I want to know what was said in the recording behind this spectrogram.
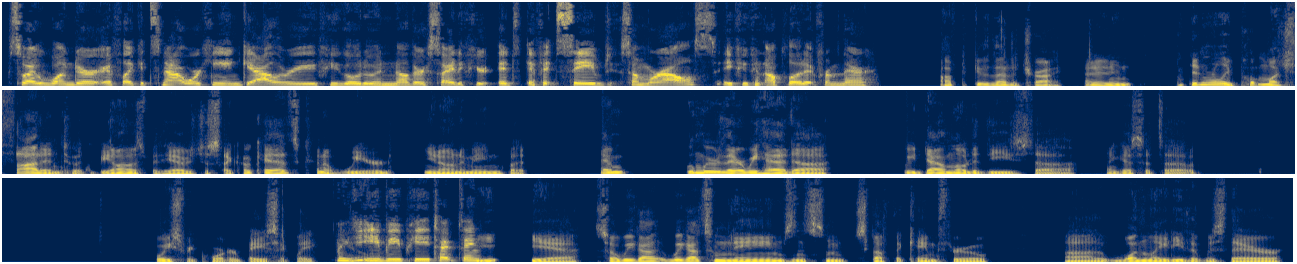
So I wonder if like it's not working in gallery, if you go to another site, if you're it's if it's saved somewhere else, if you can upload it from there. I'll have to give that a try. I didn't didn't really put much thought into it to be honest with you. I was just like, okay, that's kind of weird. You know what I mean? But and when we were there, we had uh we downloaded these uh I guess it's a voice recorder basically. Like you know. EVP type thing. Y- Yeah. So we got we got some names and some stuff that came through. Uh, one lady that was there,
